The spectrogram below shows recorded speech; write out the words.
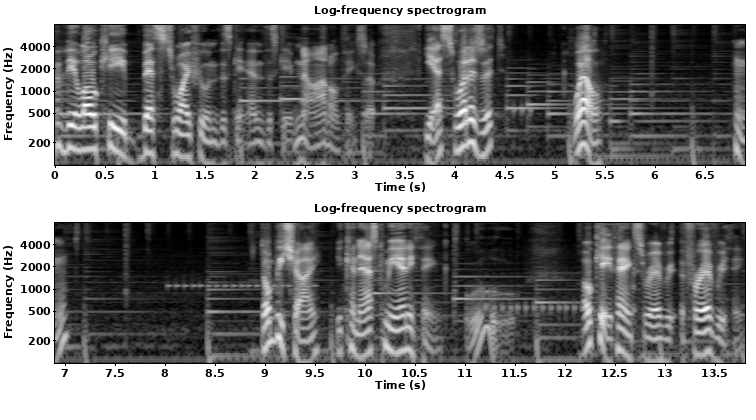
the low key best waifu in this game in this game. No, I don't think so. Yes, what is it? Well, hmm. Don't be shy. You can ask me anything. Ooh. Okay, thanks for every for everything.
